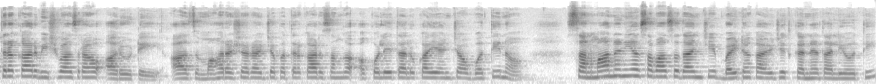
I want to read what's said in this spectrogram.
पत्रकार विश्वासराव आरोटे. आज महाराष्ट्र राज्य पत्रकार संघ अकोले तालुका यांच्या वतीनं सन्माननीय सभासदांची बैठक आयोजित करण्यात आली होती.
